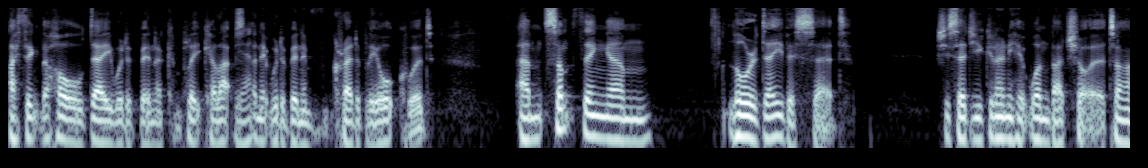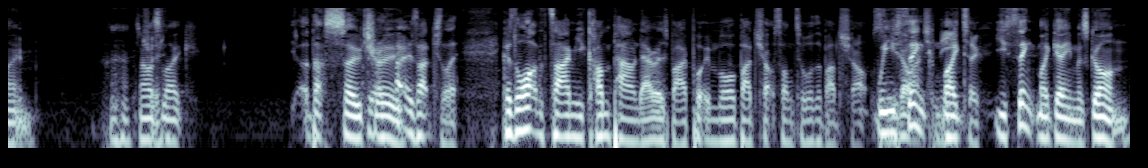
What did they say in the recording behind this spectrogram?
I think the whole day would have been a complete collapse Yeah. and it would have been incredibly awkward. Um, something um, Laura Davies said. She said, You can only hit one bad shot at a time. And I was like, That's so true. that is actually because a lot of the time you compound errors by putting more bad shots onto other bad shots. Well, you, don't think my to. you think my game has gone,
